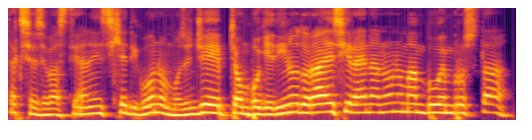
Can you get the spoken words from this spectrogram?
Εντάξει, Σεβαστιάν, είναι σχετικό όμως. Δεν και πια ο Ποκετίνο τώρα έσυρα έναν όνομα που είναι μπροστά.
